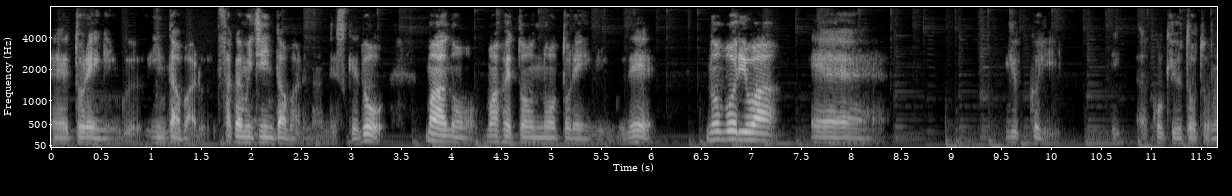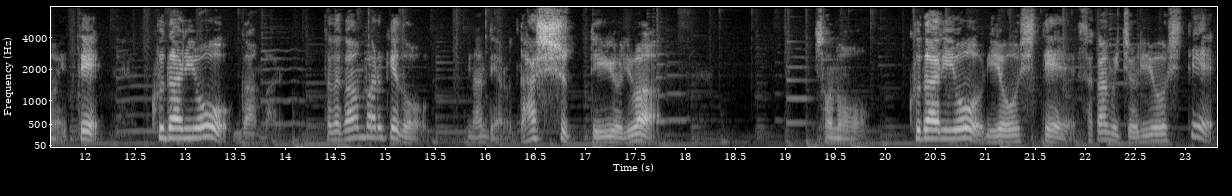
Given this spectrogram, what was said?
えー、トレーニング、インターバル、坂道インターバルなんですけど、まあ、あの、マフェトンのトレーニングで、上りは、えー、ゆっくり呼吸整えて、下りを頑張る。ただ頑張るけど、なんてやろう、ダッシュっていうよりは、その、下りを利用して、坂道を利用して、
